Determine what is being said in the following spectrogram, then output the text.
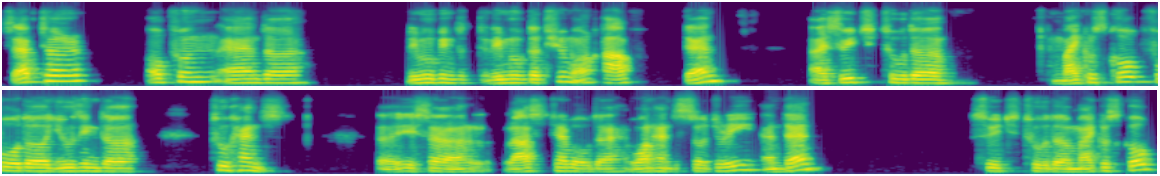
So after open and uh, removing the, remove the tumor half, then I switch to the microscope for the using the two hands. Uh, it's a last step of the one hand surgery, and then switch to the microscope.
